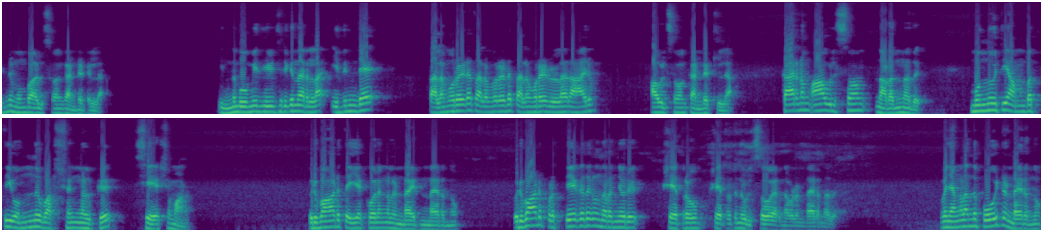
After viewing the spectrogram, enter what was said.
ഇതിനു മുമ്പ് ആ ഉത്സവം കണ്ടിട്ടില്ല. ഇന്ന് ഭൂമി ജീവിച്ചിരിക്കുന്നവരല്ല ഇതിന്റെ തലമുറയുടെ തലമുറയുടെ തലമുറയിലുള്ളവരാരും ആ ഉത്സവം കണ്ടിട്ടില്ല. കാരണം ആ ഉത്സവം നടന്നത് മുന്നൂറ്റി അമ്പത്തി ഒന്ന് വർഷങ്ങൾക്ക് ശേഷമാണ്. ഒരുപാട് തെയ്യക്കോലങ്ങൾ ഉണ്ടായിട്ടുണ്ടായിരുന്നു. ഒരുപാട് പ്രത്യേകതകൾ നിറഞ്ഞൊരു ക്ഷേത്രവും ക്ഷേത്രത്തിന്റെ ഉത്സവമായിരുന്നു അവിടെ ഉണ്ടായിരുന്നത്. അപ്പൊ ഞങ്ങളന്ന് പോയിട്ടുണ്ടായിരുന്നു.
